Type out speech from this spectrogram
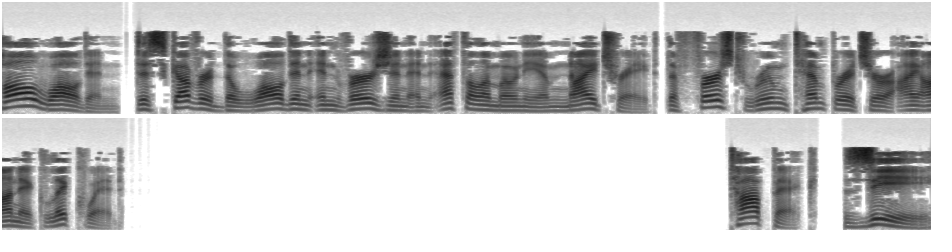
Paul Walden, discovered the Walden inversion and ethylammonium nitrate the first room temperature ionic liquid. Z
